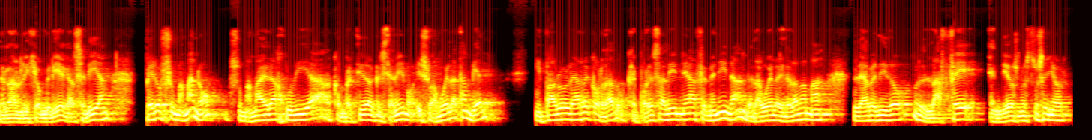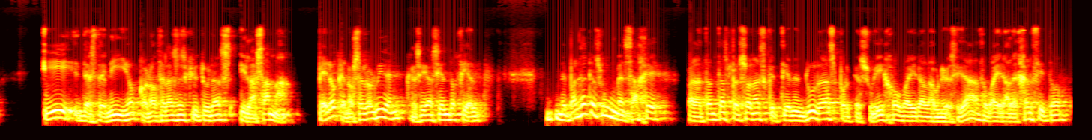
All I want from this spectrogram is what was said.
de la religión griega sería, pero su mamá no. Su mamá era judía convertida al cristianismo y su abuela también. Y Pablo le ha recordado que por esa línea femenina de la abuela y de la mamá le ha venido la fe en Dios nuestro Señor y desde niño conoce las escrituras y las ama, pero que no se le olviden, que siga siendo fiel. Me parece que es un mensaje para tantas personas que tienen dudas porque su hijo va a ir a la universidad o va a ir al ejército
